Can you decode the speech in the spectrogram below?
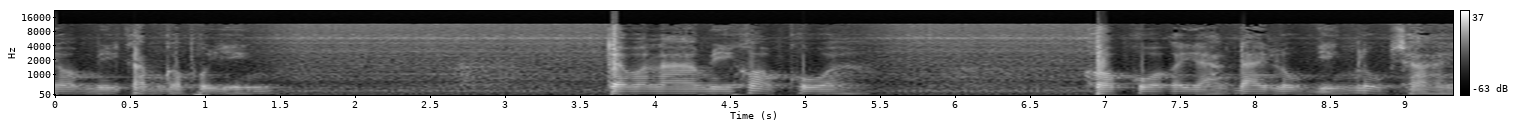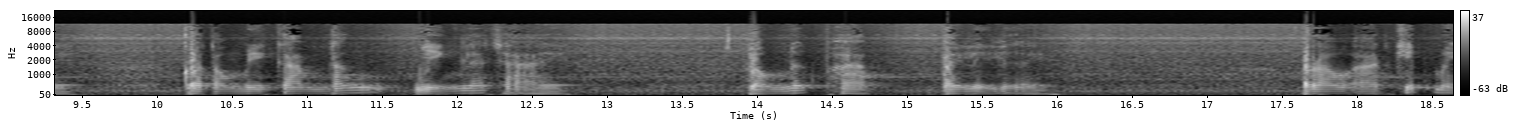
ย่อมมีกรรมกับผู้หญิง แต่เวลามีครอบครัว ครอบครัวก็อยากได้ลูกหญิงลูกชาย ก็ต้องมีกรรมทั้งหญิงและชาย ลองนึกภาพไปเรื่อยๆ เราอาจคิดไม่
